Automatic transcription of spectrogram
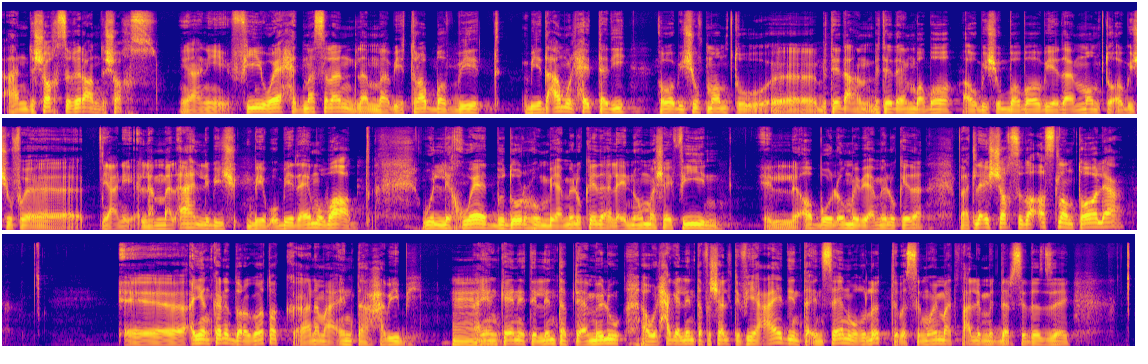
عند شخص غير عند شخص يعني في واحد مثلا لما بيتربى في بيت بيدعموا الحتة دي هو بيشوف مامته آه، بتدعم بتدعم باباه أو بيشوف باباه بيدعم مامته أو بيشوف آه، يعني لما الأهل بيبقوا بيدعموا بعض والإخوات بدورهم بيعملوا كده لأن هم شايفين الأب والأم بيعملوا كده فهتلاقي الشخص ده أصلا طالع آه، ايا كانت درجاتك أنا مع أنت حبيبي. ايا كانت اللي أنت بتعمله أو الحاجة اللي أنت فشلت فيها عادي أنت إنسان وغلطت بس المهم هتتعلم من الدرس ده إزاي.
